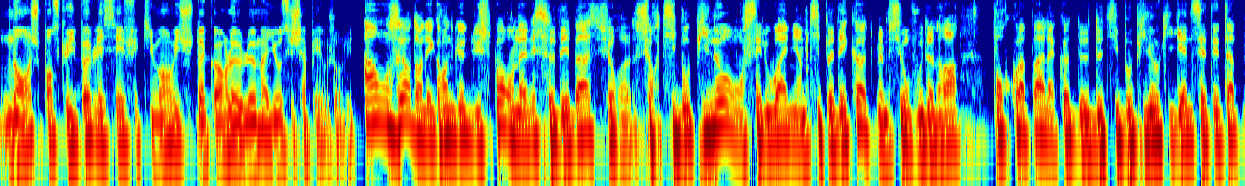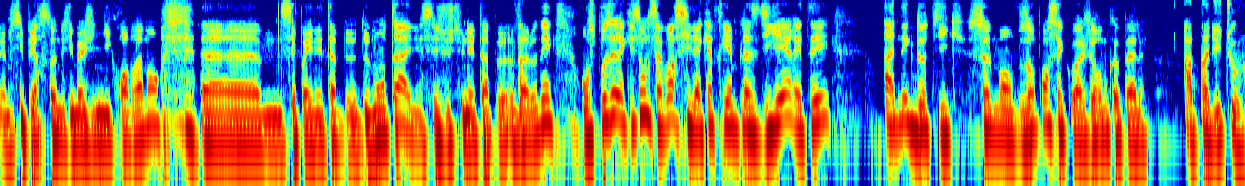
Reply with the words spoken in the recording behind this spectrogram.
non, je pense qu'ils peuvent laisser effectivement, oui, je suis d'accord, le, le maillot s'échapper aujourd'hui. À 11h, dans les grandes gueules du sport, on avait ce débat sur, sur Thibaut Pinot. On s'éloigne un petit peu des cotes, même si on vous donnera pourquoi pas la cote de, de Thibaut Pinot qui gagne cette étape, même si personne, j'imagine, n'y croit vraiment. Euh, c'est pas une étape de, de montagne, c'est juste une étape vallonnée. On se posait la question de savoir si la quatrième place d'hier était anecdotique seulement. Vous en pensez quoi, Jérôme Coppel? Ah, pas du tout,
